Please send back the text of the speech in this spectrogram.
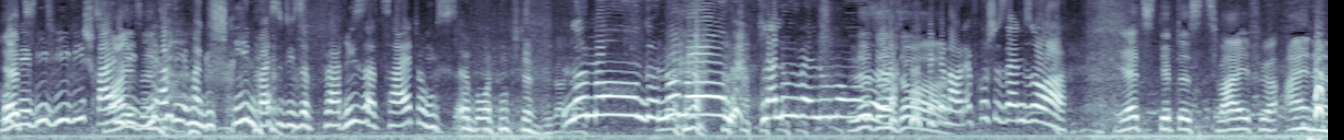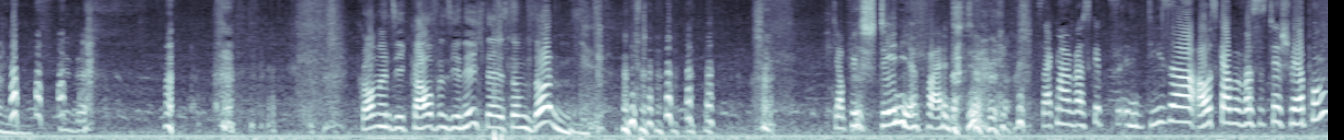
Jetzt nee, wie, wie, wie schreiben die? Wie haben die immer geschrien? Weißt du, diese Pariser Zeitungsboten. Stimmt. Le Monde, Le Monde, La Nouvelle Le Monde. Le Sensor. Genau, der frische Sensor. Jetzt gibt es zwei für einen. Kommen Sie, kaufen Sie nicht, der ist umsonst. Ich glaube, wir stehen hier falsch. Sag mal, was gibt es in dieser Ausgabe? Was ist der Schwerpunkt?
